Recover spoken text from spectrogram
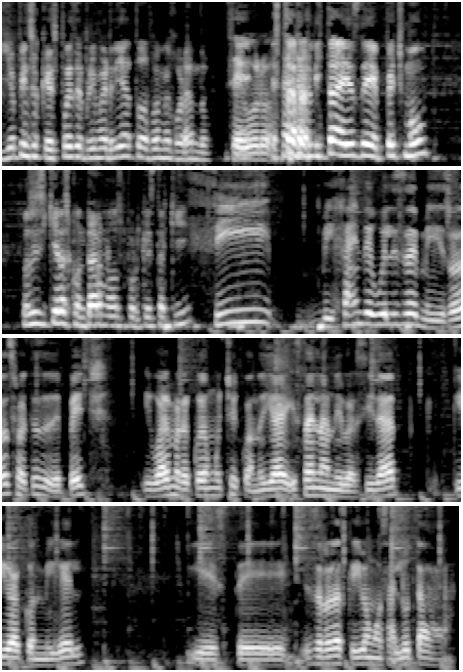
Y yo pienso que después del primer día todo fue mejorando. Seguro. Eh, esta rolita es de Pitch Mode. No sé si quieras contarnos por qué está aquí. sí, Behind the Wheel es de mis rodas favoritas de Depeche. Igual me recuerda mucho cuando ya estaba en la universidad, que iba con Miguel. Y este, esas rodas que íbamos a Luta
